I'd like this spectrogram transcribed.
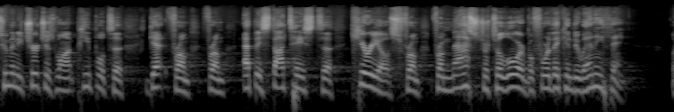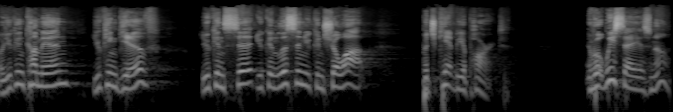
Too many churches want people to get from, from epistates to kyrios, from, from master to Lord before they can do anything. Well, you can come in, you can give, you can sit, you can listen, you can show up, but you can't be a part. And what we say is no.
